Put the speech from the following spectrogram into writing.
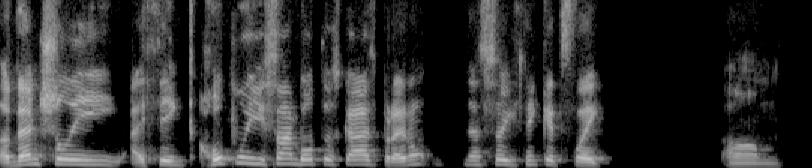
eventually I think hopefully you sign both those guys, but I don't necessarily think it's like um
